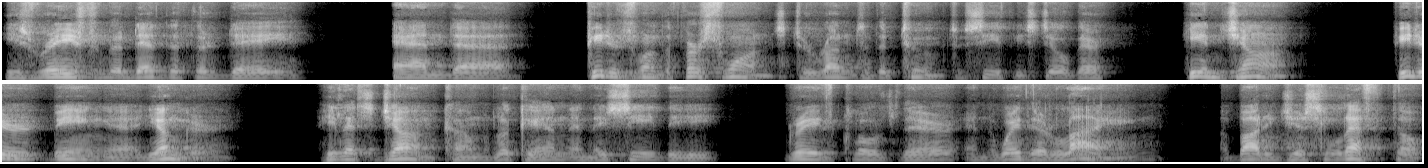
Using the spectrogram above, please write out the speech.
he's raised from the dead the third day, and uh, Peter's one of the first ones to run to the tomb to see if he's still there. He and John, Peter being uh, younger, he lets John come look in, and they see the grave clothes there, and the way they're lying, a body just left those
